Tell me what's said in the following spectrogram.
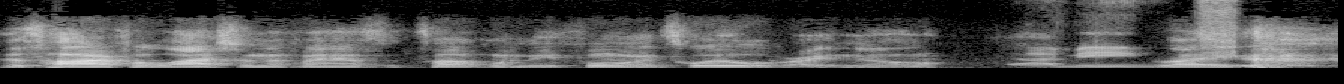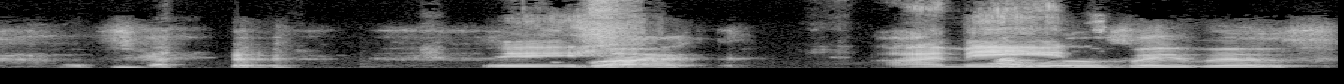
it's hard for Washington fans to talk when they're four and twelve right now. I mean, like, but I mean, I will say this:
